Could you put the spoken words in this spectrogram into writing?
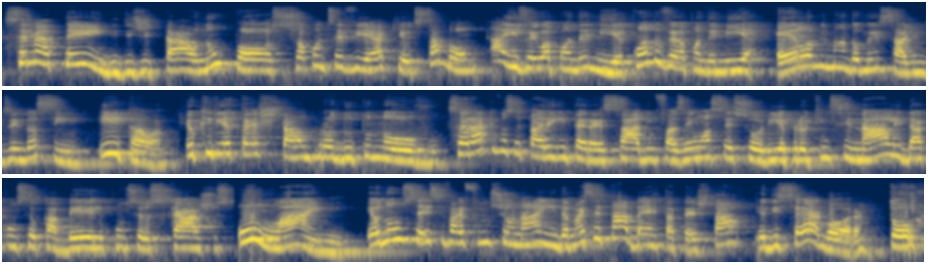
Você me atende digital? Não posso, só quando você vier aqui. Eu disse, tá bom. Aí veio a pandemia. Quando veio a pandemia, ela me mandou mensagem dizendo assim: Ítala, eu queria testar um produto novo. Será que você estaria interessado em fazer uma assessoria para eu te ensinar a lidar com seu cabelo, com seus cachos online? Eu não sei se vai funcionar ainda, mas você tá aberta a testar? Eu disse, é agora. Tô.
